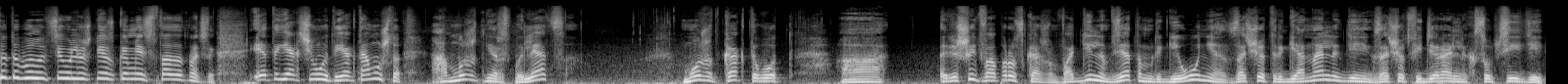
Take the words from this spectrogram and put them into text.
Это было всего лишь несколько месяцев назад, мальчик. Это я к чему? Это я к тому, что, а может не распыляться? Может как-то вот а, решить вопрос, скажем, в отдельном взятом регионе за счет региональных денег, за счет федеральных субсидий,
